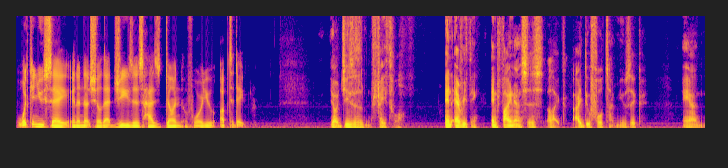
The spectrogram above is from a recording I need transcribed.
what can you say in a nutshell that Jesus has done for you up to date? Yo, Jesus has been faithful in everything. In finances, like I do full time music, and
